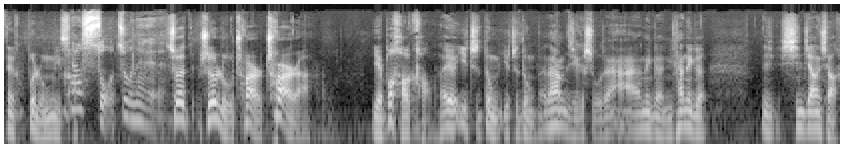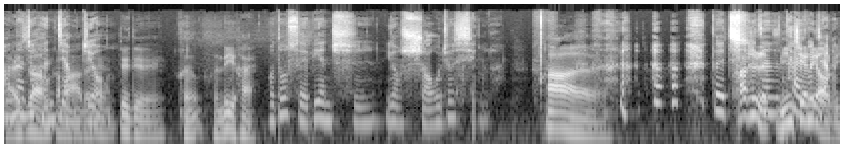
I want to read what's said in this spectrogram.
那个不容易烤。是要锁住那个。说说卤串串儿啊，也不好烤，它要一直动，一直动。他们几个手在啊，那个你看那个那新疆小孩子啊，很讲究。对对，很很厉害。我都随便吃，有熟就行了。啊，对，它是民间料理，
